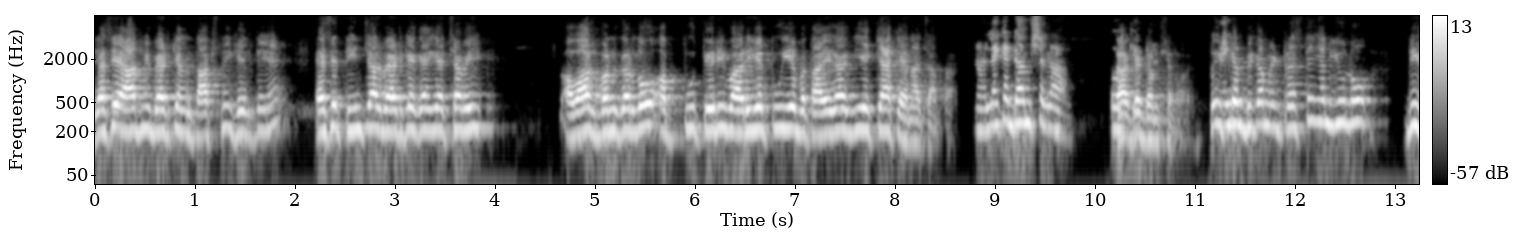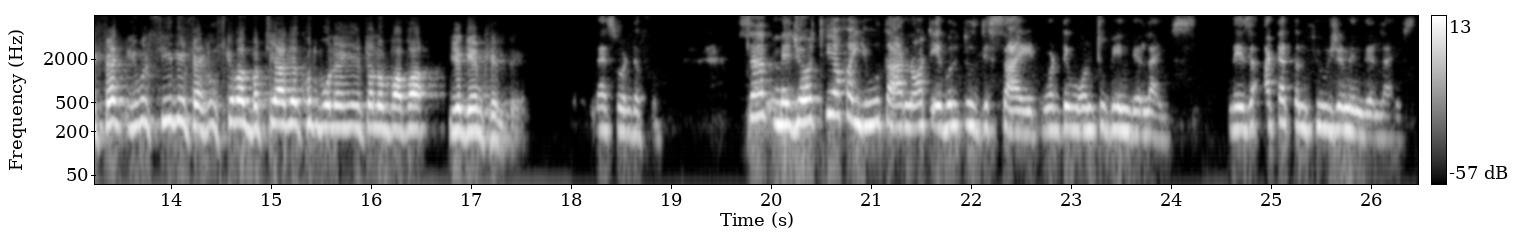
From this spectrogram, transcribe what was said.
जैसे आदमी बैठ के अंताक्षरी खेलते हैं ऐसे तीन चार बैठ के कहेंगे अच्छा भाई आवाज़ बंद कर दो अब तू तेरी बारी है तू ये बताएगा कि ये क्या कहना चाहता है Uh, like a dumb charade. ताकि Okay. डम शराब तो it Thank can become interesting and you know the effect you will see the effect उसके बाद बच्चे आगे खुद बोलेंगे कि चलो पापा ये गेम खेलते हैं That's wonderful. Sir, majority of our youth are not able to decide what they want to be in their lives. There's a utter confusion in their lives.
